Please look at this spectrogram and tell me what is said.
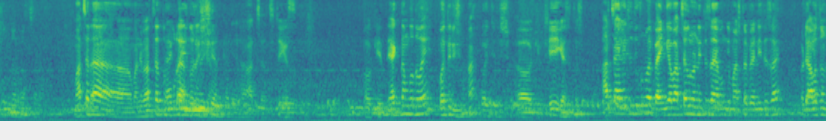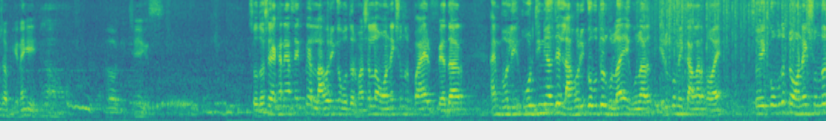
সুন্দর বাচ্চা মানে বাচ্চা তো পুরো ইন্দোনেশিয়ান। হ্যাঁ। আচ্ছা আচ্ছা ঠিক আছে। ওকে একদম কত ভাই? পঁয়ত্রিশশো না? পঁয়ত্রিশশো। ওকে ঠিক আছে তো। আর চাইলে যদি কোনো ভাই ব্যাঙ্গা বাচ্চাগুলো নিতে চায় এবং কি মাস্টার পেয়ার নিতে চায় ওটা আলোচনা সাপেক্ষে নাকি? হ্যাঁ। ওকে ঠিক আছে। সো দর্শক এখানে আছে একটা লাহোরি কবুতর। মাশাল্লাহ অনেক সুন্দর পায়ের ফেদার। আমি বলি অরিজিনাল যে লাহোরি কবুতরগুলা এগুলার এরকমই কালার হয়। তো এই কবুতরটা অনেক সুন্দর।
